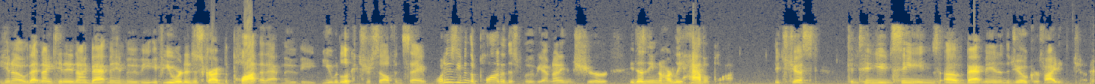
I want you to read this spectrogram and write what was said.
You know, that 1989 Batman movie, if you were to describe the plot of that movie, you would look at yourself and say, What is even the plot of this movie? I'm not even sure. It doesn't even hardly have a plot. It's just continued scenes of Batman and the Joker fighting each other.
